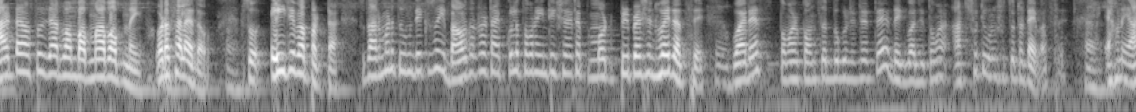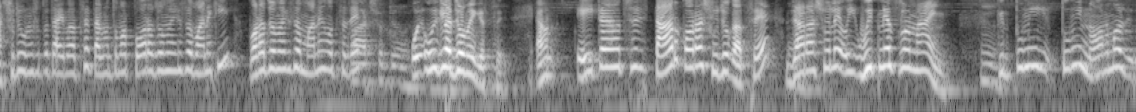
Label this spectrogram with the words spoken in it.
আরেকটা আসতেছে যার মা বাপ নাই ওটা ফেলাই দাও। সো এই যে ব্যাপারটা তো তার মানে তুমি দেখছ এই বারো তেরোটা টাইপ করলে তোমার ইন্টিগ্রেশন একটা প্রিপারেশন হয়ে যাচ্ছে। ওয়াইরাস তোমার কনসেপ্ট বুকটাতে দেখবা যে তোমার আটষট্টি উনসত্তরটা টাইপ আছে। হ্যাঁ। এখন এই আটষট্টি উনসত্তর টাইপ আছে তার মানে তোমার পড়া জমে গেছে মানে কি? পড়া জমে গেছে মানে হচ্ছে যে 68 ওই ওইগুলা জমে গেছে। এখন এইটা হচ্ছে তার করার সুযোগ আছে যার আসলে ওই উইকনেসগুলো নাই। কিন্তু তুমি তুমি নর্মাল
